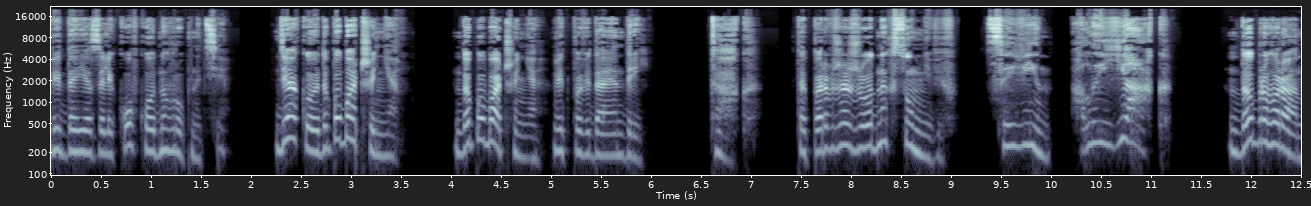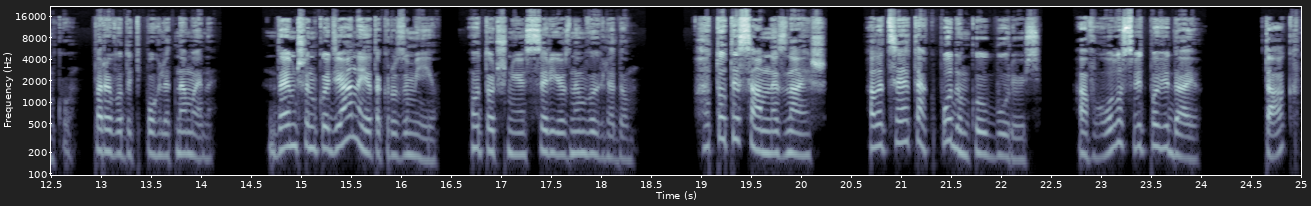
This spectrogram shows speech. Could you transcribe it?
віддає заліковку одногрупниці. Дякую, до побачення. До побачення, відповідає Андрій. Так, тепер вже жодних сумнівів. Це він, але як? Доброго ранку, переводить погляд на мене. Демченко Діана, я так розумію, уточнює з серйозним виглядом. А то ти сам не знаєш. Але це я так подумкою обурююсь, а вголос відповідаю Так,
